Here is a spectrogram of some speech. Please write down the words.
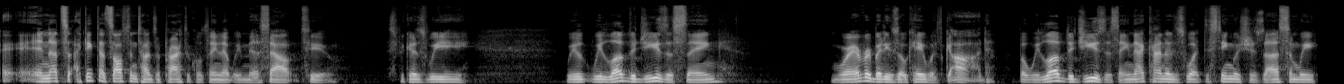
And that's, I think that's oftentimes a practical thing that we miss out too. It's because we, we, we love the Jesus thing where everybody's okay with God but we love the Jesus thing. That kind of is what distinguishes us, and we,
